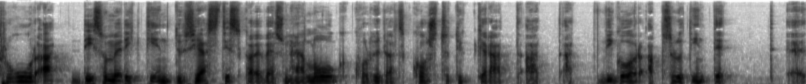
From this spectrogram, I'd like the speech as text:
tror att de som är riktigt entusiastiska över sån här lågkolhydratskost så tycker att, att, att vi går absolut inte eh,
